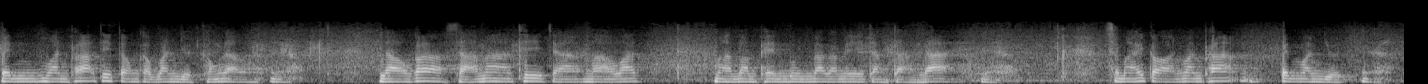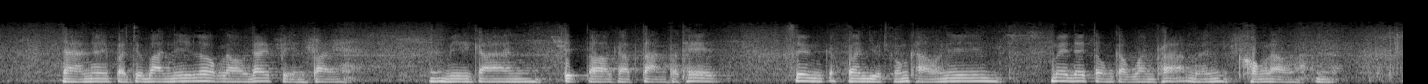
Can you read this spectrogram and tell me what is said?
เป็นวันพระที่ตรงกับวันหยุดของเรา เราก็สามารถที่จะมาวัดมาบำเพ็ญบุญบารมีต่างๆได้ สมัยก่อนวันพระเป็นวันหยุด แต่ในปัจจุบันนี้โลกเราได้เปลี่ยนไป มีการติดต่อกับต่างประเทศ ซึ่งวันหยุดของเขานี้ ไม่ได้ตรงกับวันพระเหมือนของเรา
